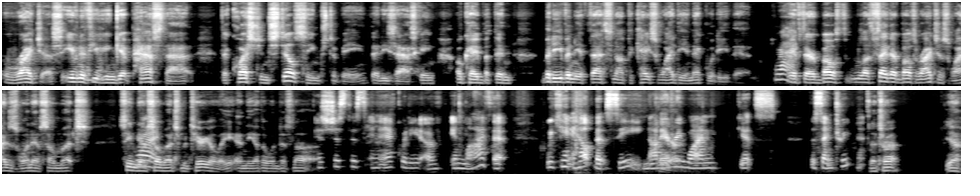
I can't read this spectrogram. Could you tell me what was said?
righteous. Even if you Mhm. can get past that, the question still seems to be that he's asking, okay, but then, but even if that's not the case, why the inequity then? right If they're both, let's say they're both righteous, why does one have so much, seem to have so much materially, and the other one does not? it's just this inequity of in life that we can't help but see not Yeah. everyone gets the same treatment That's right. Yeah.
